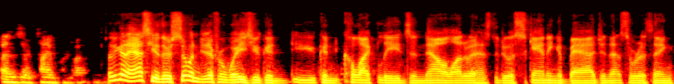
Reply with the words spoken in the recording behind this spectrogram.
spends their time productively. I was going to ask you. There's so many different ways you can you can collect leads, and now a lot of it has to do with scanning a badge and that sort of thing,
